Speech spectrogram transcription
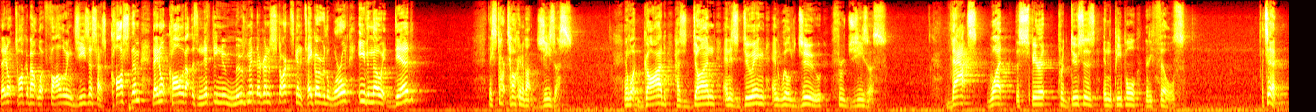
They don't talk about what following Jesus has cost them. They don't call about this nifty new movement they're going to start that's going to take over the world, even though it did. They start talking about Jesus and what God has done and is doing and will do through Jesus. That's what the Spirit produces in the people that He fills. That's it.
